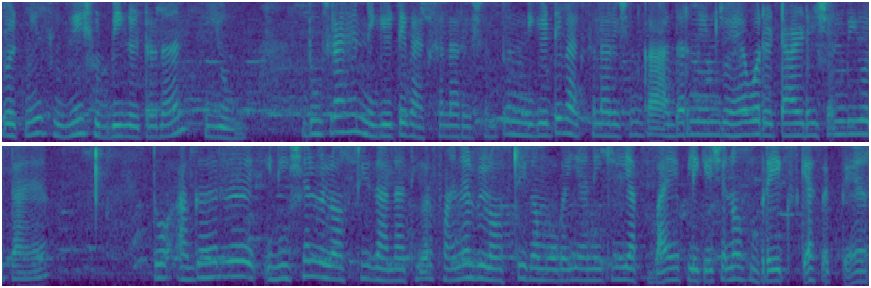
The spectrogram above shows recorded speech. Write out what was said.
तो it means V should be greater than U दूसरा है निगेटिव एक्सेलरेशन तो निगेटिव एक्सेलरेशन का अदर नेम जो है वो रिटार्डेशन भी होता है। तो अगर इनिशियल वेलोसिटी ज़्यादा थी और फाइनल वेलोसिटी कम हो गई, यानी कि आप बाय एप्लीकेशन ऑफ़ ब्रेक्स कह सकते हैं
